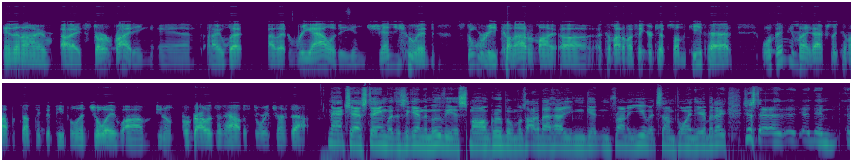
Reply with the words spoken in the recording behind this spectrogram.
and then I I start writing and I let I let reality and genuine story come out of my uh, come out of my fingertips on the keypad. Well, then you might actually come up with something that people enjoy, um, you know, regardless of how the story turns out. Matt Chastain with us again. The movie is Small Group, and we'll talk about how you can get in front of you at some point here. But I, just uh, in uh,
